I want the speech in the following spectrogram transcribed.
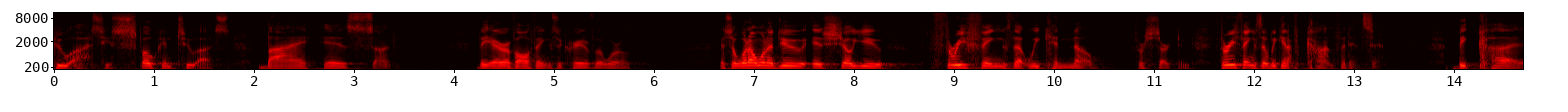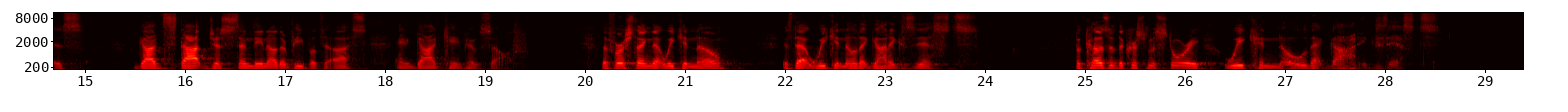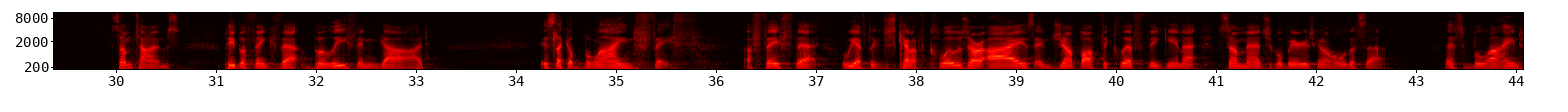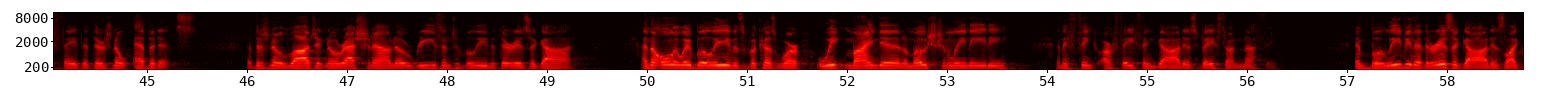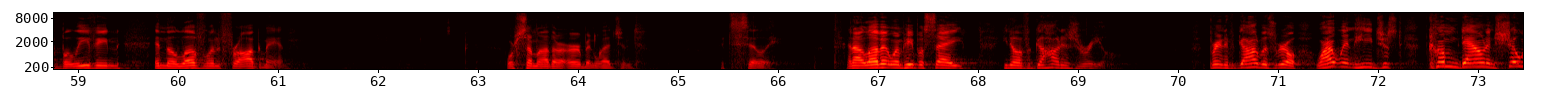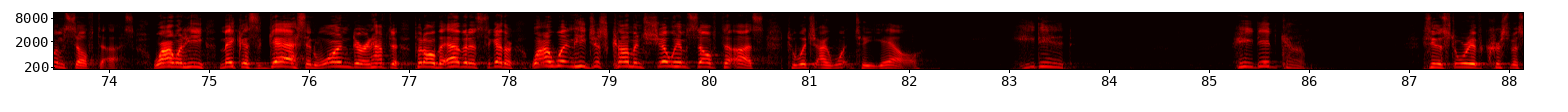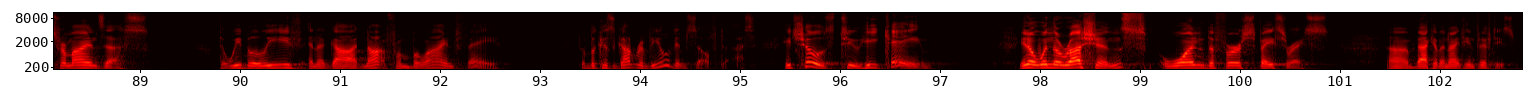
to us. He has spoken to us by his Son, the heir of all things, the creator of the world. And so, what I want to do is show you three things that we can know for certain, three things that we can have confidence in because God stopped just sending other people to us and God came himself. The first thing that we can know is that we can know that God exists. Because of the Christmas story, we can know that God exists. Sometimes people think that belief in God is like a blind faith, a faith that we have to just kind of close our eyes and jump off the cliff thinking that some magical barrier is going to hold us up. That's blind faith, that there's no evidence, that there's no logic, no rationale, no reason to believe that there is a God. And the only way we believe is because we're weak minded and emotionally needy, and they think our faith in God is based on nothing. And believing that there is a God is like believing in the Loveland Frogman or some other urban legend. It's silly. And I love it when people say, you know, if God is real, Brandon, if God was real, why wouldn't He just come down and show Himself to us? Why would He make us guess and wonder and have to put all the evidence together? Why wouldn't He just come and show Himself to us? To which I want to yell, He did. He did come. See, the story of Christmas reminds us that we believe in a God not from blind faith, but because God revealed himself to us. He chose to, he came. You know, when the Russians won the first space race uh, back in the 1950s,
